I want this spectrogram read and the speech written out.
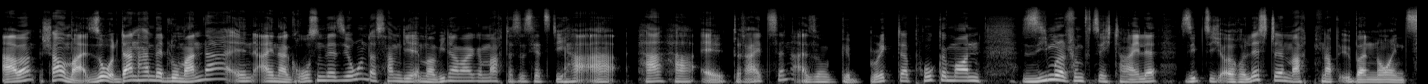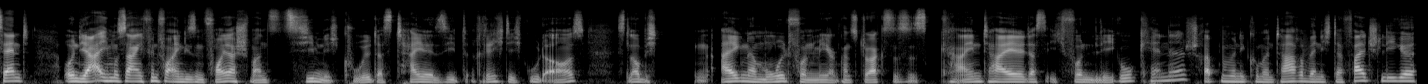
Aber schauen wir mal. So, dann haben wir Glumanda in einer großen Version. Das haben die immer wieder mal gemacht. Das ist jetzt die HHL 13, also gebrickter Pokémon. 750 Teile, 70 Euro Liste, macht knapp über 9 Cent. Und ja, ich muss sagen, ich finde vor allem diesen Feuerschwanz ziemlich cool. Das Teil sieht richtig gut aus. Ist, glaube ich, ein eigener Mold von Mega Constructs. Das ist kein Teil, das ich von Lego kenne. Schreibt mir mal in die Kommentare, wenn ich da falsch liege.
